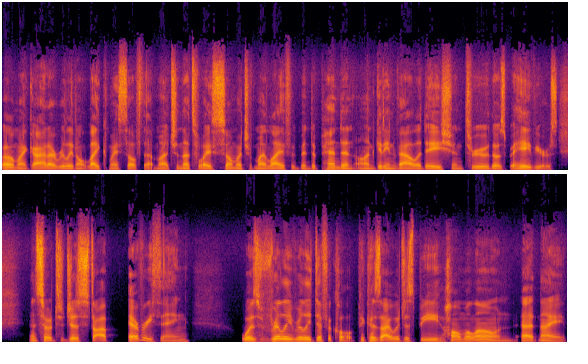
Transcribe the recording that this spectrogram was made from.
oh my God, I really don't like myself that much. And that's why so much of my life had been dependent on getting validation through those behaviors. And so to just stop everything was really, really difficult because I would just be home alone at night,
